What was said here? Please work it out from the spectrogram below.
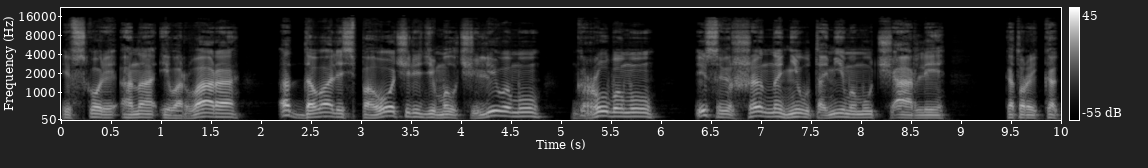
и вскоре она и Варвара отдавались по очереди молчаливому, грубому и совершенно неутомимому Чарли, который, как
